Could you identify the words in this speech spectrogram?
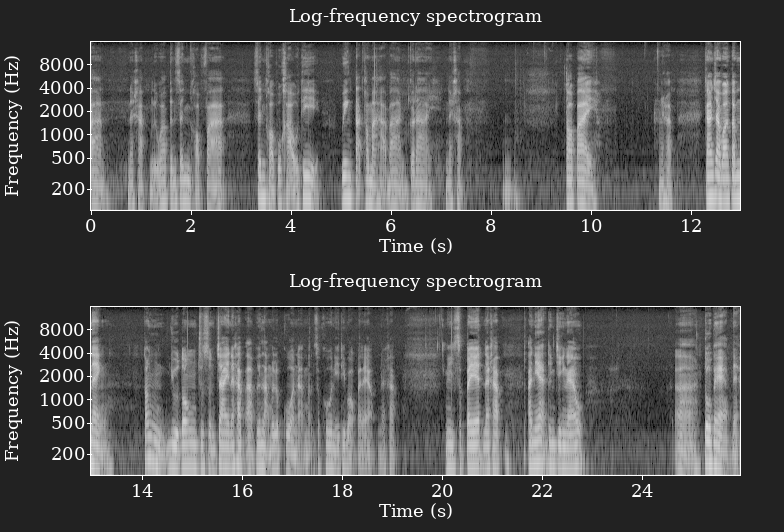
บ้านนะครับ หรือว่าเป็นเส้นขอบฟ้า เส้นขอบภูเขาที่วิ่งตัดเข้ามาหาบ้านก็ได้นะครับ ต่อไปนะครับ การจัดวางตำแหน่ง ต้องอยู่ตรงจุดสนใจนะครับอ่าพื้นหลังไม่รบกวนอะเหมือนสักครู่นี้ที่บอกไปแล้วนะครับ มีสเปซนะครับ อันเนี้ยจริงๆแล้วอาตัวแบบเนี่ย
